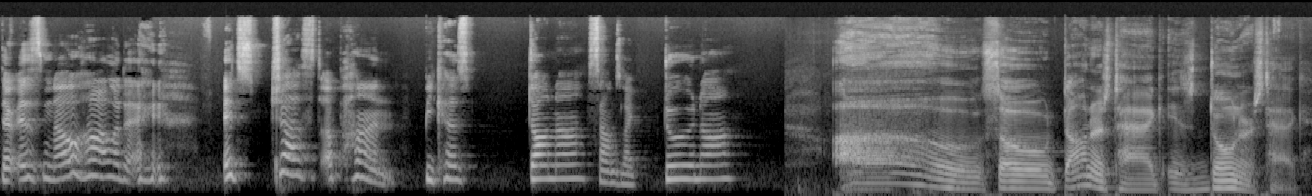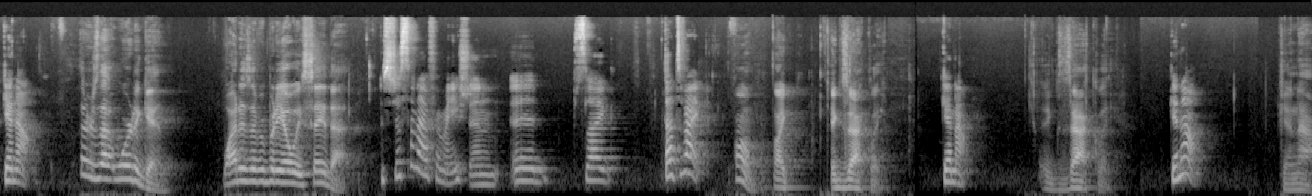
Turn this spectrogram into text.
there is no holiday. It's just a pun because Donna sounds like Döner. Oh, so Donner's tag is donor's tag. Genau. There's that word again. Why does everybody always say that? It's just an affirmation. It's like, that's right. Oh, like exactly. Genau. Exactly. Genau. Genau.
